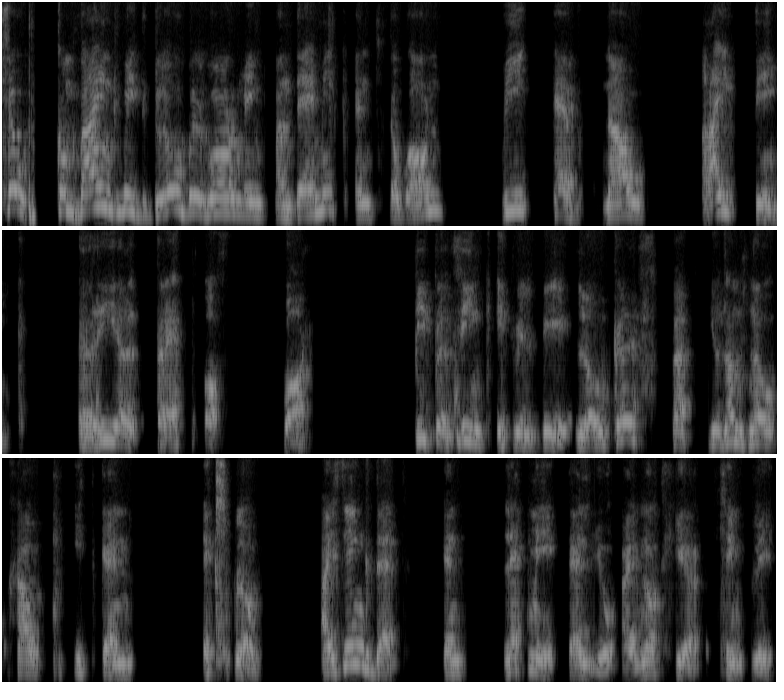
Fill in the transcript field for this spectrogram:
So combined with global warming, pandemic, and so on, we have now, I think, a real threat of war. People think it will be local, but you don't know how it can explode. I think that, and let me tell you, I'm not here simply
